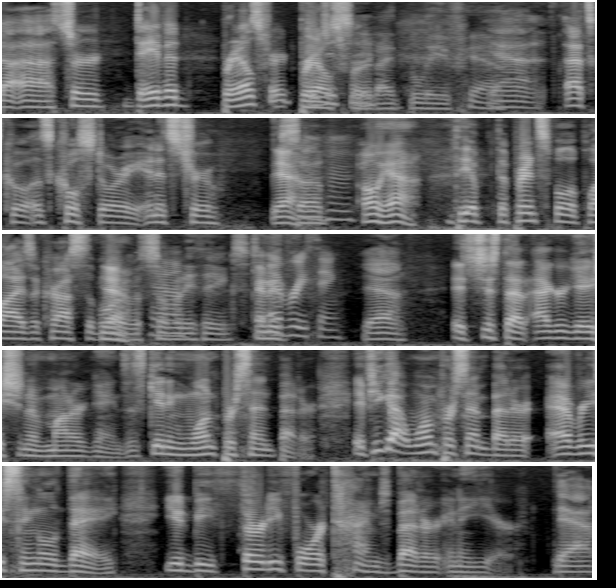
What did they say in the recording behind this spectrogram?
D- uh, Sir David Brailsford. did you say? Brailsford I believe yeah Yeah, that's cool. It's a cool story, and it's true. yeah So Mhm. oh yeah the the principle applies across the board Yeah. with so Yeah. many things. To And it- everything. Yeah. It's just that aggregation of moderate gains. It's getting 1% better. If you got 1% better every single day, you'd be 34 times better in a year. Yeah.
